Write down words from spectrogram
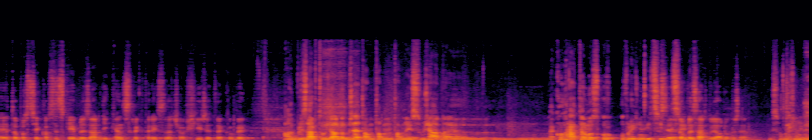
je to prostě klasický Blizzardí cancer, který se začal šířit jakoby. Ale Blizzard to udělal dobře, tam, tam, tam nejsou žádné jako hratelnost ovlivňující věci. to Blizzard udělal dobře. Samozřejmě.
